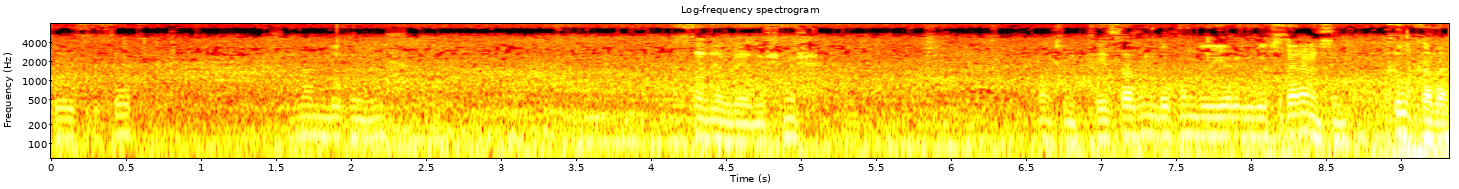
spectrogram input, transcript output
Tesisat şuradan dokunmuş. Kısa devreye düşmüş. Bak şimdi tesisatın dokunduğu yeri bir gösterir misin? Kıl kadar.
